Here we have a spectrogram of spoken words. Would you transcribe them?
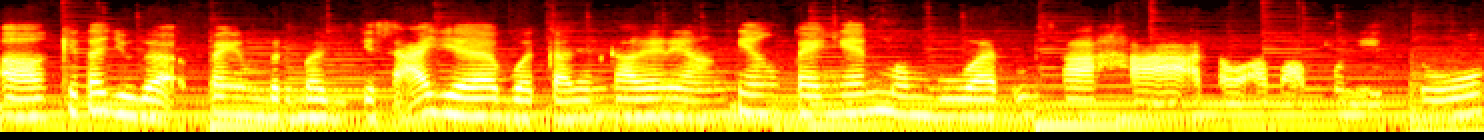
uh, kita juga pengen berbagi kisah aja buat kalian-kalian yang yang pengen membuat usaha atau apa pun itu.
